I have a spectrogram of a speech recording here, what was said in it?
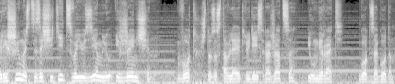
решимость защитить свою землю и женщин – вот что заставляет людей сражаться и умирать год за годом.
